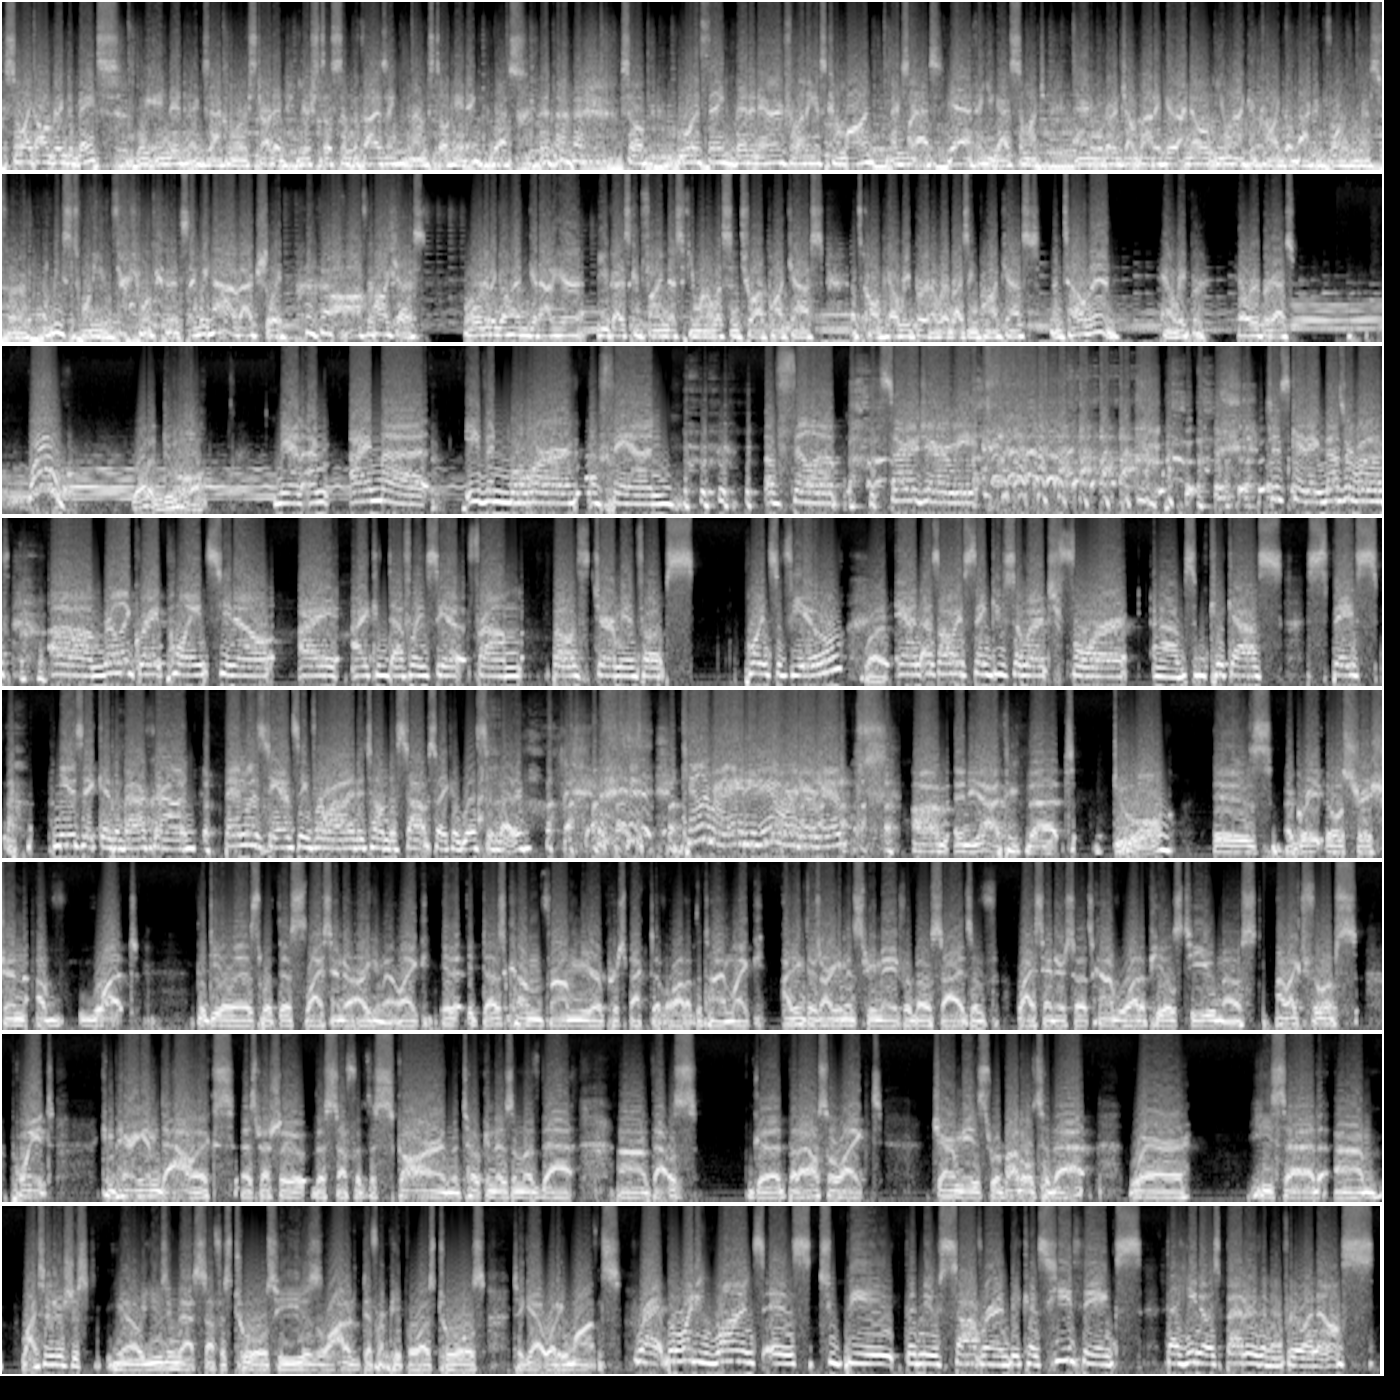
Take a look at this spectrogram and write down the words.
So like all great debates, we ended exactly where we started. You're still sympathizing, and I'm still hating. Yes. so we want to thank Ben and Erin for letting us come on. And uh, yeah, thank you guys so much. And we're gonna jump out of here. I know you and I could probably go back and forth on this for at least 20 to 30 more minutes, and we have actually off the podcast. Well, we're gonna go ahead and get out of here. You guys can find us if you want to listen to our podcast. It's called Hail Reaper, a Red Rising podcast. Until then, Hail Reaper. Hail Reaper, guys. Wow! What a duel. Man, I'm I'm uh, even more a fan of Philip. Sorry, Jeremy. Just kidding. Those are both um, really great points. You know, I I can definitely see it from both Jeremy and Philip's points of view. Right. And as always, thank you so much for um, some kick-ass space music in the background. Ben was dancing for a while. I had to tell him to stop so I could listen better. Killing my ADA over here, man. Um, and yeah, I think that Duel is a great illustration of what the deal is with this Lysander argument. Like, it, it does come from your perspective a lot of the time. Like, I think there's arguments to be made for both sides of Lysander, so it's kind of what appeals to you most. I liked Philip's point comparing him to Alex, especially the stuff with the scar and the tokenism of that. Uh, that was good, but I also liked Jeremy's rebuttal to that, where he said um, Lysander's just you know using that stuff as tools. He uses a lot of different people as tools to get what he wants. Right, but what he wants is to be the new sovereign because he thinks that he knows better than everyone else.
